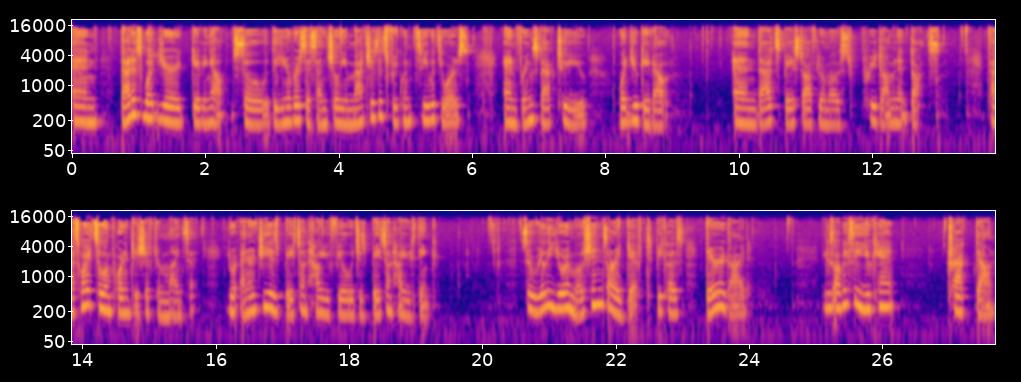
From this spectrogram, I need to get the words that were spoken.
And that is what you're giving out. So the universe essentially matches its frequency with yours and brings back to you what you gave out. And that's based off your most predominant thoughts. That's why it's so important to shift your mindset. Your energy is based on how you feel, which is based on how you think. So, really, your emotions are a gift because they're a guide. Because obviously, you can't track down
